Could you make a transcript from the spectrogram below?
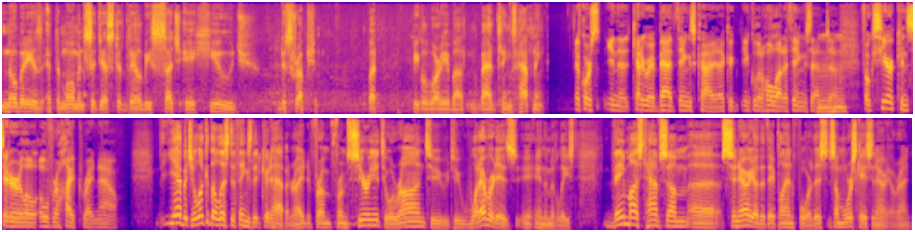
Nobody has at the moment suggested there'll be such a huge disruption, but people worry about bad things happening. Of course, in the category of bad things, Kai, that could include a whole lot of things that uh, mm-hmm. uh, folks here consider a little overhyped right now. Yeah, but you look at the list of things that could happen, right? From from Syria to Iran to to whatever it is in the Middle East, they must have some uh, scenario that they plan for. This some worst case scenario, right?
